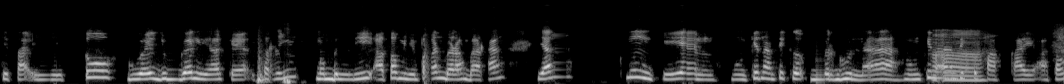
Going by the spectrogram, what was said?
kita itu gue juga nih ya kayak sering membeli atau menyimpan barang-barang yang mungkin mungkin nanti ke berguna mungkin uh, nanti kepakai atau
